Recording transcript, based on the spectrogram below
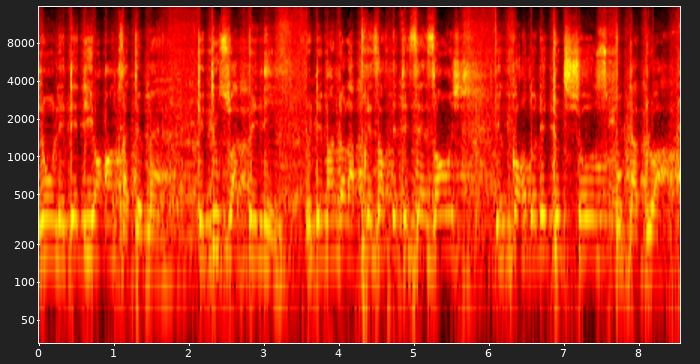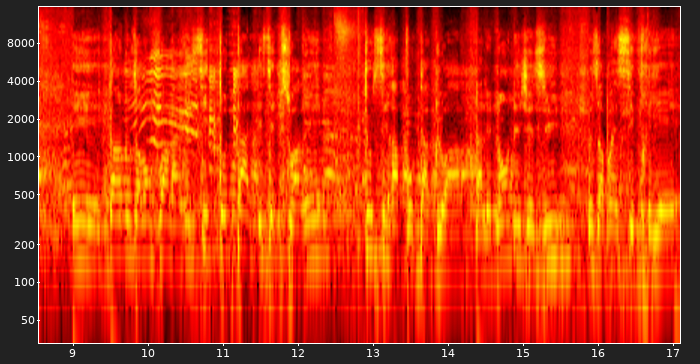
nous les dédions entre tes mains. Que tout soit béni. Nous demandons la présence de tes saints anges de coordonner toutes choses pour ta gloire. Et quand nous allons voir la réussite totale de cette soirée, tout sera pour ta gloire. Dans le nom de Jésus, nous avons ainsi prié.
